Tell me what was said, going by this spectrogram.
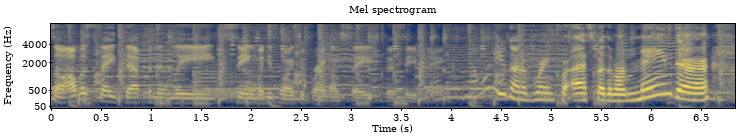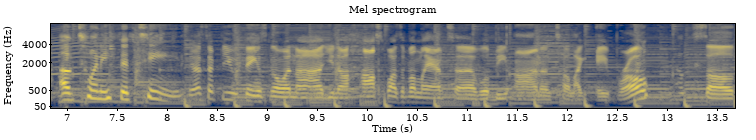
So I would say oh. definitely seeing what he's going to bring on stage this evening. Now, what are you going to bring for us for the remainder of 2015? There's a few things going on. You know, Housewives of Atlanta will be on until like April. Okay. So,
